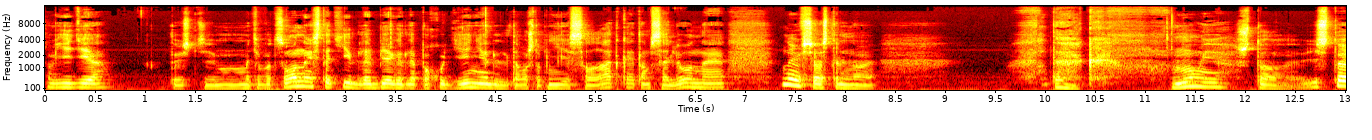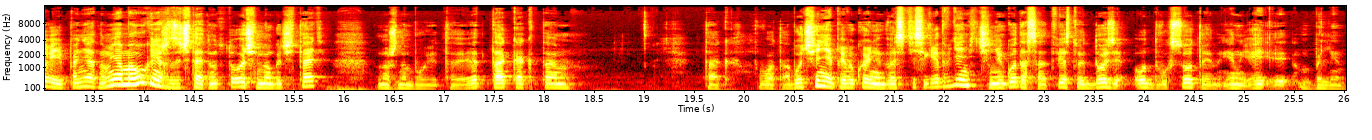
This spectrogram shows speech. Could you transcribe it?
в еде, то есть э, мотивационные статьи для бега, для похудения, для того, чтобы не есть сладкое, там соленое, ну и все остальное. Так, ну и что? Истории, понятно. Ну, я могу, конечно, зачитать, но тут очень много читать нужно будет. Это как-то... Так, вот. Обучение при выкурении 20 сигарет в день в течение года соответствует дозе от 200 блин,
